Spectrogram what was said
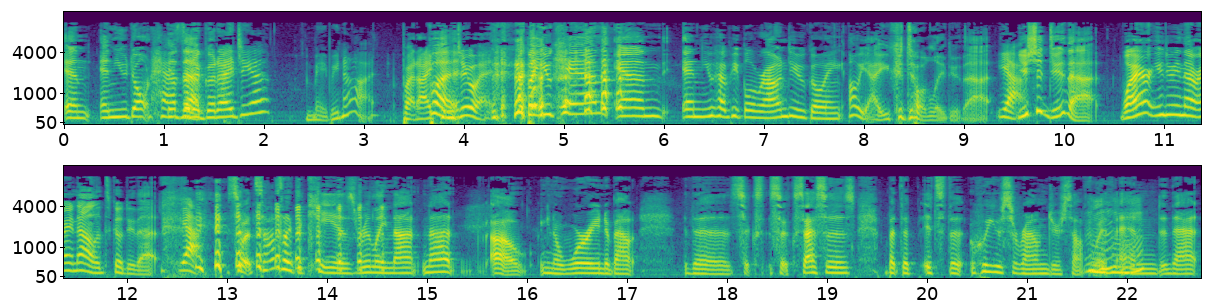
And and you don't have is that it a good idea? Maybe not. But I But- can do it. but you can and and you have people around you going, "Oh yeah, you could totally do that." Yeah. You should do that. Why aren't you doing that right now? Let's go do that. yeah. so it sounds like the key is really not not uh, you know worried about the suc successes, but the it's the who you surround yourself with and that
